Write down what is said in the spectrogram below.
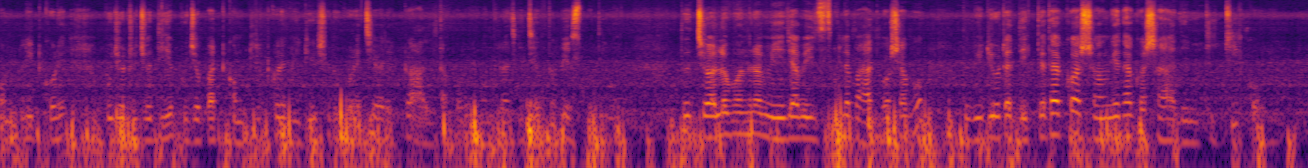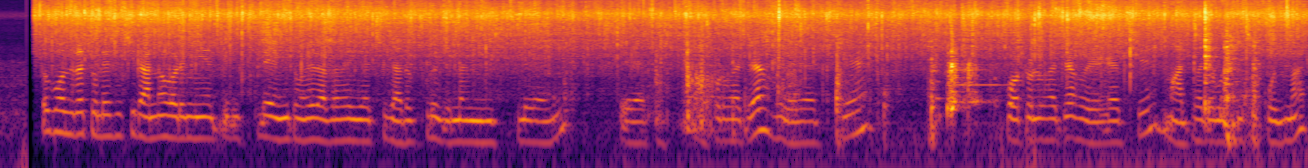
কমপ্লিট করে, পুজো টুজো দিয়ে পুজো পাঠ কমপ্লিট করে ভিডিও শুরু করেছি। এবার একটু আলতা করব বন্ধুরা, আজকে যেহেতু বৃহস্পতিবার। তো চলো বন্ধুরা, মেয়ে যাবে স্কুলে ভাত বসাবো। তো ভিডিওটা দেখতে থাকো আর সঙ্গে থাকো, সারাদিন কী কী করব? তো বন্ধুরা চলে এসেছি রান্নাঘরে। মেয়ে আজকে স্কুলে, আমি তোমাদের দাদা হয়ে যাচ্ছি, যাদবপুর ওই জন্য আমি। যাইনি তো এরকম পাঁপড় ভাজা হয়ে গেছে, পটল ভাজা হয়ে গেছে, মাছ ভাজা বলতেছি কই মাছ,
